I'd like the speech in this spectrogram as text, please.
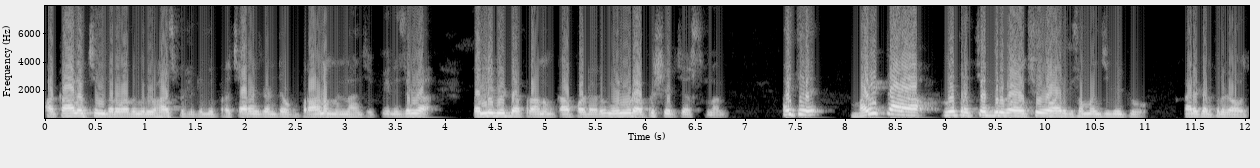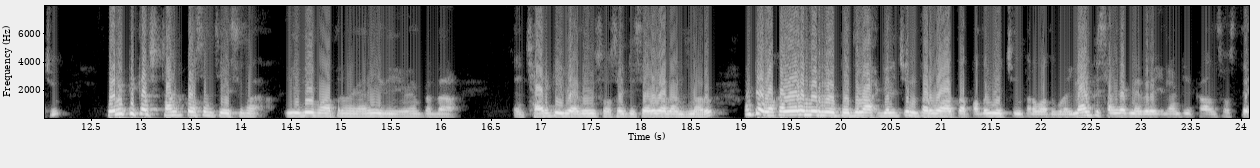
ఆ కాల్ వచ్చిన తర్వాత మీరు హాస్పిటల్కి వెళ్ళి ప్రచారం కంటే ఒక ప్రాణం విన్నా అని చెప్పి నిజంగా తల్లి బిడ్డ ప్రాణం కాపాడారు. నేను కూడా అప్రిషియేట్ చేస్తున్నాను. అయితే బయట మీ ప్రత్యర్థులు కావచ్చు వారికి సంబంధించి మీకు కార్యకర్తలు కావచ్చు పొలిటికల్ స్టంట్ కోసం చేసిన ఇది మాత్రమే కానీ ఇది ఏం పెద్ద చారిటీ కాదు సొసైటీ సేవ కాదు అంటున్నారు. అంటే ఒకవేళ మీరు రేపు పొద్దున గెలిచిన తర్వాత పదవి వచ్చిన తర్వాత కూడా ఇలాంటి సంఘటన ఎదురై ఇలాంటి కాల్స్ వస్తే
